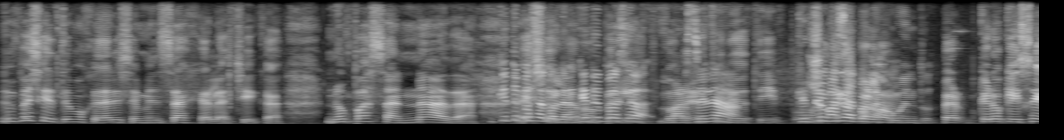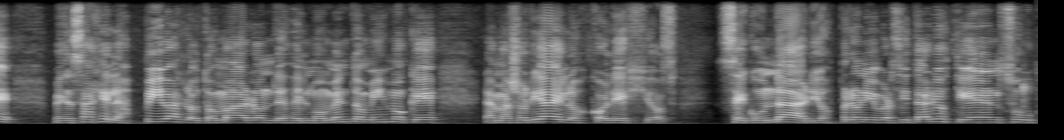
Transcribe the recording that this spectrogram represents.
Me parece que tenemos que dar ese mensaje a las chicas. No pasa nada. ¿Y qué te pasa Eso con la- qué te pasa, el Marcela? ¿Qué te Yo pasa creo, con la juventud? per- creo que ese mensaje las pibas lo tomaron desde el momento mismo que la mayoría de los colegios secundarios, preuniversitarios tienen su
